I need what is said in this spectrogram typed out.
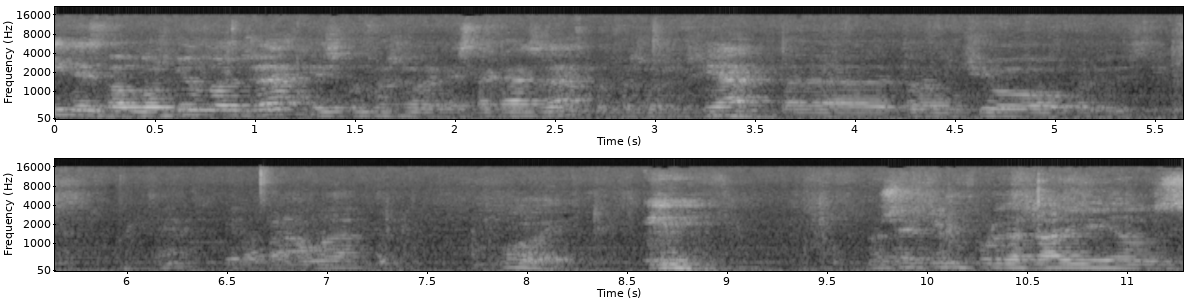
I des del 2012 és professor d'aquesta casa, professor associat de traducció periodística. Eh? I la paraula... Molt bé. No sé quin purgatori els,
